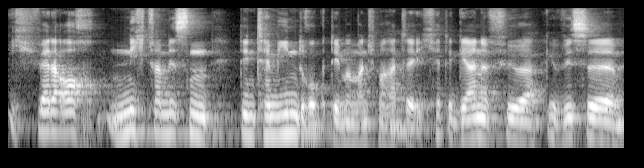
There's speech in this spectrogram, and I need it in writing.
ich werde auch nicht vermissen den Termindruck, den man manchmal hatte. Ich hätte gerne für gewisse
